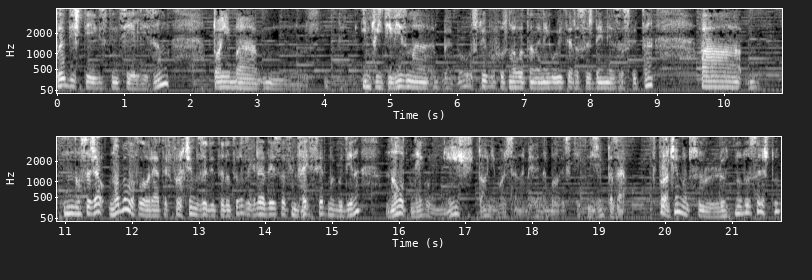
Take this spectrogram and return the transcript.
бъдещия екзистенциализъм. Той има интуитивизма, стои в основата на неговите разсъждения за света. А, но съжал, Нобелов лауреат е, впрочем, за литература за 1927 година, но от него нищо не може да се намери на българския книжен пазар. Впрочем, абсолютно до също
